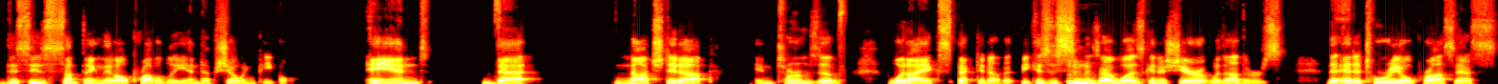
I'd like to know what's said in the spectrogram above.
this is something that I'll probably end up showing people. And that notched it up in terms of what I expected of it. Because as soon mm-hmm. as I was going to share it with others, the editorial process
